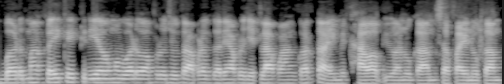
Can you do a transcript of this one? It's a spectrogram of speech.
બળમાં કઈ કઈ ક્રિયાઓમાં બળ વાપરો છો, તો આપણે ઘરે આપણે જેટલા કામ કરતા હોય ખાવા પીવાનું કામ, સફાઈનું કામ,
